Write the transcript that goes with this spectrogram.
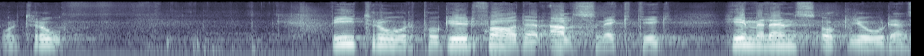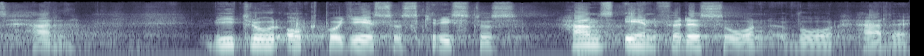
vår tro. Vi tror på Gud Fader allsmäktig, himmelens och jordens Herre. Vi tror också på Jesus Kristus, hans enfödde Son, vår Herre,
